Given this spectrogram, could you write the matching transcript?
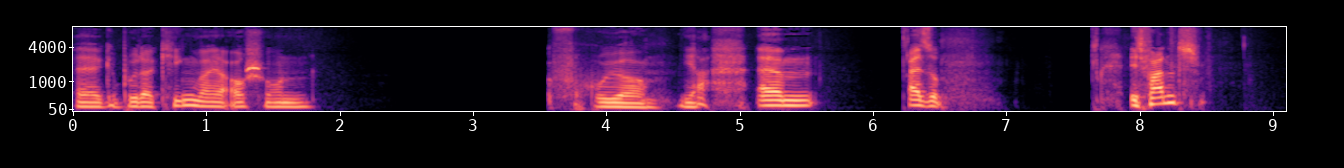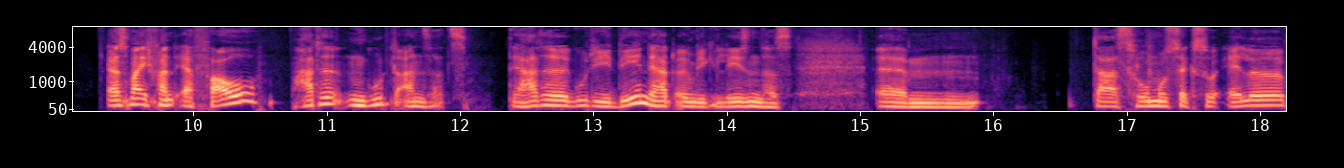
äh, Gebrüder King war ja auch schon früher. Ja. Ähm, also, ich fand, erstmal, ich fand RV hatte einen guten Ansatz. Der hatte gute Ideen, der hat irgendwie gelesen, dass ähm, dass Homosexuelle,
